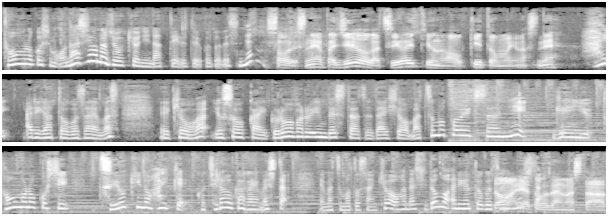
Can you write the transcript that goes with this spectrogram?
トウモロコシも同じような状況になっているということですね。そうですね。やっぱり需要が強いっていうのは大きいと思いますね。はい、ありがとうございます。え今日は予想会グローバルインベスターズ代表松本英樹さんに原油トウモロコシ強気の背景こちらを伺いました。え松本さん今日お話どうもありがとうございました。どうもありがとうございました。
